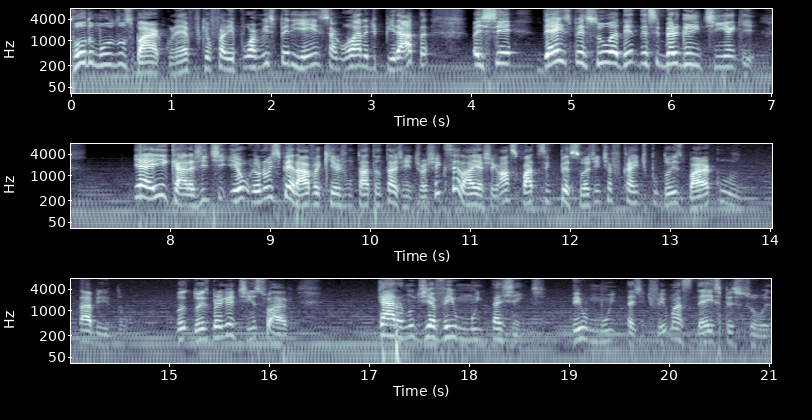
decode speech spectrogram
todo mundo nos barcos, né? Porque eu falei, pô, a minha experiência agora de pirata vai ser 10 pessoas dentro desse bergantinho aqui. E aí, cara, a gente. Eu, eu não esperava que ia juntar tanta gente. Eu achei que, sei lá, ia chegar umas 4, 5 pessoas, a gente ia ficar em tipo dois barcos, sabe? do- Dois bergantinhos suave. Cara, no dia veio muita gente. Veio muita gente, veio umas 10 pessoas.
